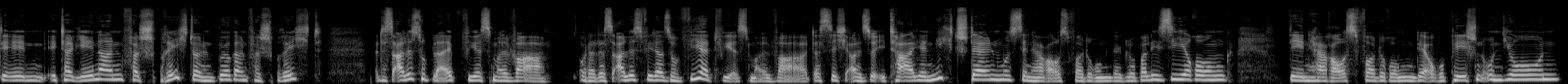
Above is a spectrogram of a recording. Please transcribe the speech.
den Italienern verspricht oder den Bürgern verspricht, dass alles so bleibt, wie es mal war. Oder dass alles wieder so wird, wie es mal war. Dass sich also Italien nicht stellen muss den Herausforderungen der Globalisierung, den Herausforderungen der Europäischen Union,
